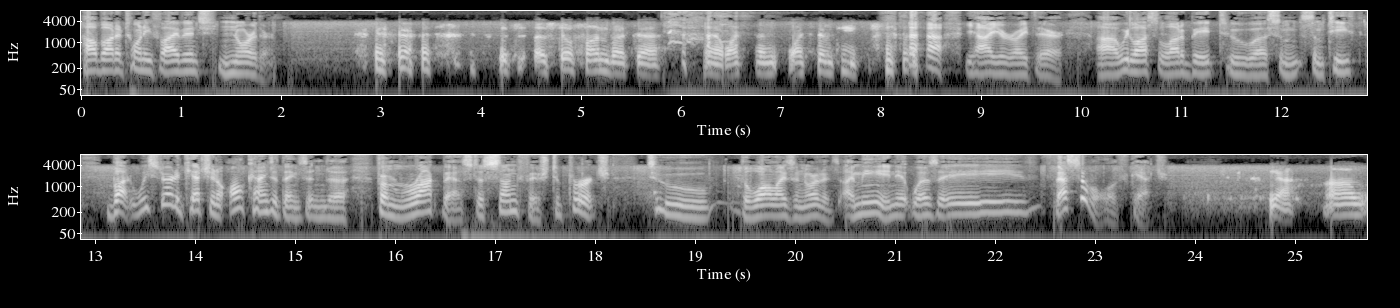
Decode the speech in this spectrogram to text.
How about a 25 inch northern? it's uh, still fun, but uh, yeah, watch them watch them teeth. yeah, you're right there. Uh, we lost a lot of bait to uh, some some teeth, but we started catching all kinds of things, and uh, from rock bass to sunfish to perch to the walleyes and northerns. I mean, it was a festival of catch. yeah. Um,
